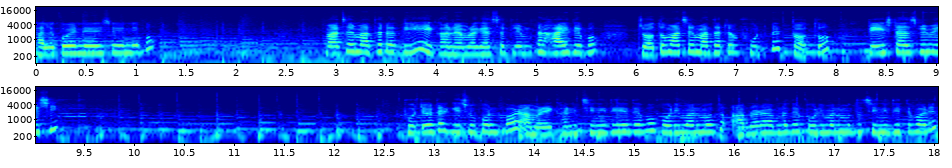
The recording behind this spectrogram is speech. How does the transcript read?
ভালো করে নেড়ে চেড়ে নেব। মাছের মাথাটা দিয়ে এখানে আমরা গ্যাসের ফ্লেমটা হাই দেব। যত মাছের মাথাটা ফুটবে তত টেস্ট আসবে বেশি। ফুটে ওঠার কিছুক্ষণ পর আমরা এখানে চিনি দিয়ে দেব পরিমাণ মতো। আপনারা আপনাদের পরিমাণ মতো চিনি দিতে পারেন।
